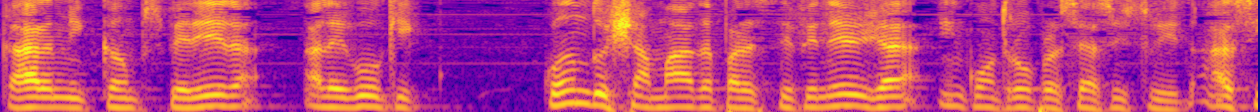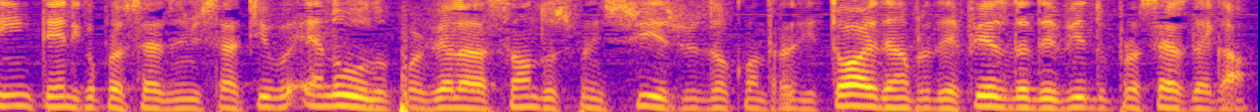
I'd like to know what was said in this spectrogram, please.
Carmen Campos Pereira alegou que, quando chamada para se defender, já encontrou o processo instruído. Assim, entende que o processo administrativo é nulo por violação dos princípios do contraditório, da ampla defesa do devido processo legal.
